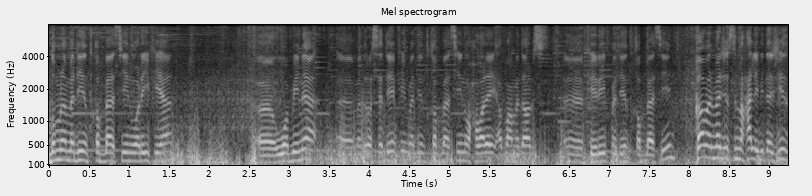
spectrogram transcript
ضمن مدينة قباسين وريفها. وبناء آه، مدرستين في مدينة قباسين وحوالي أربع مدارس آه، في ريف مدينة قباسين. قام المجلس المحلي بتجهيز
